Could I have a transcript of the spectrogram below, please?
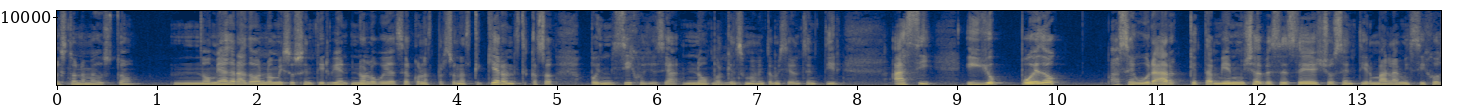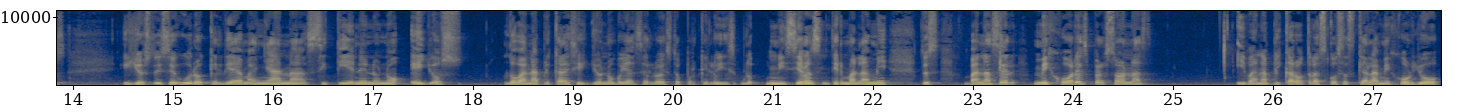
esto no me gustó, no me agradó, no me hizo sentir bien, no lo voy a hacer con las personas que quiero. En este caso, pues mis hijos. Yo decía, no, porque en su momento me hicieron sentir así. Y yo puedo asegurar que también muchas veces he hecho sentir mal a mis hijos y yo estoy seguro que el día de mañana, si tienen o no, ellos lo van a aplicar, decir, yo no voy a hacerlo esto porque lo, me hicieron sentir mal a mí. Entonces, van a ser mejores personas y van a aplicar otras cosas que a lo mejor yo,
